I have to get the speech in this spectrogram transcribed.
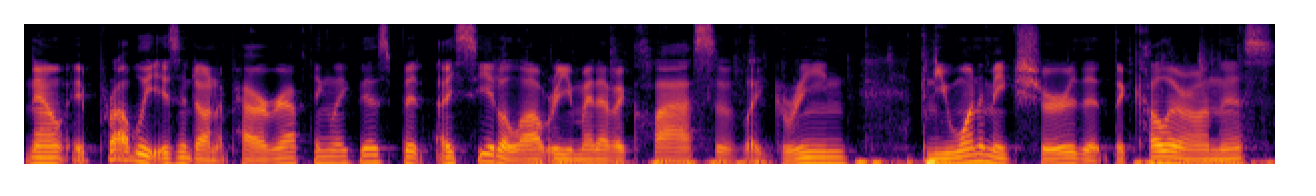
Now, it probably isn't on a paragraph thing like this, but I see it a lot where you might have a class of like green, and you want to make sure that the color on this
